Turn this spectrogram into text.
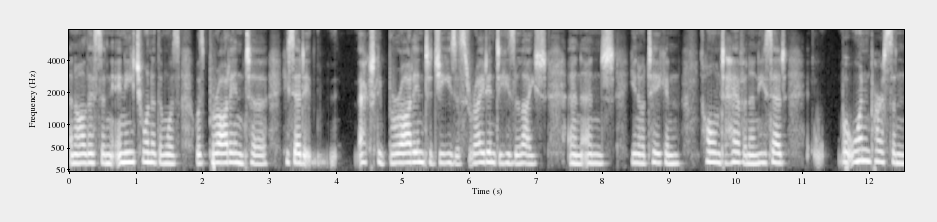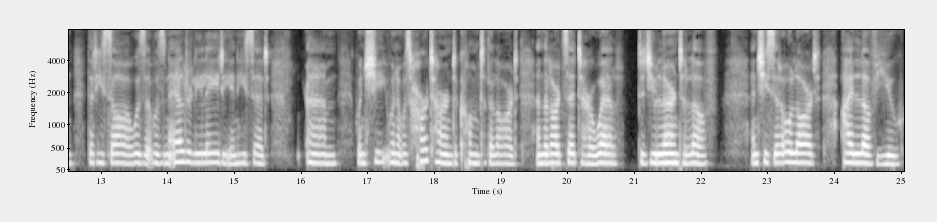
and all this. And, and each one of them was, was brought into, he said, it, actually brought into Jesus, right into his light and, and, you know, taken home to heaven. And he said, but one person that he saw was, it was an elderly lady and he said, um, when she, when it was her turn to come to the Lord and the Lord said to her, well, did you learn to love? And she said, Oh Lord, I love you.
